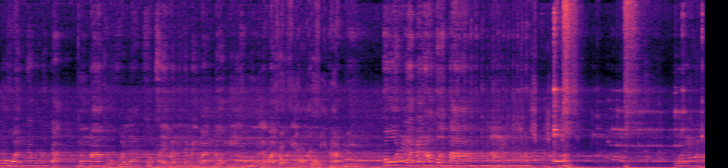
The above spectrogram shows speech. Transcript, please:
กูขอนี่นะไม่รู้จักมึงมาถูกคนแล้วสงสัยวันนี้จะเป็นวันดวงดีของมึงและวันดวงดีของกูครับพี่กูนี่แหละไม่ทับบนตากูได้ครับ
